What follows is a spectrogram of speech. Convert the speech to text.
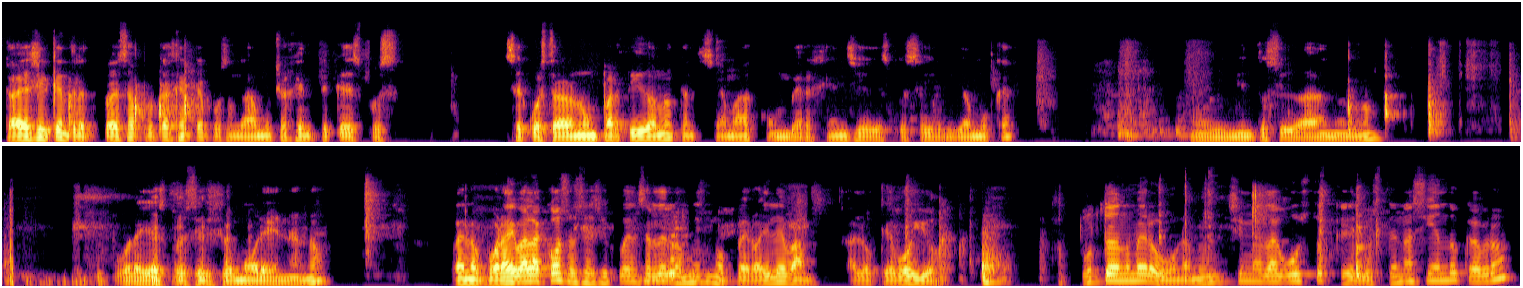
Cabe decir que entre toda esa puta gente, pues andaba mucha gente que después secuestraron un partido, ¿no? Que antes se llamaba Convergencia y después se llamó ¿qué? Movimiento Ciudadano, ¿no? Y por ahí después Sergio Morena, ¿no? Bueno, por ahí va la cosa, o sea, sí pueden ser de lo mismo, pero ahí le vamos, a lo que voy yo. Punto número uno. A mí sí me da gusto que lo estén haciendo, cabrón.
